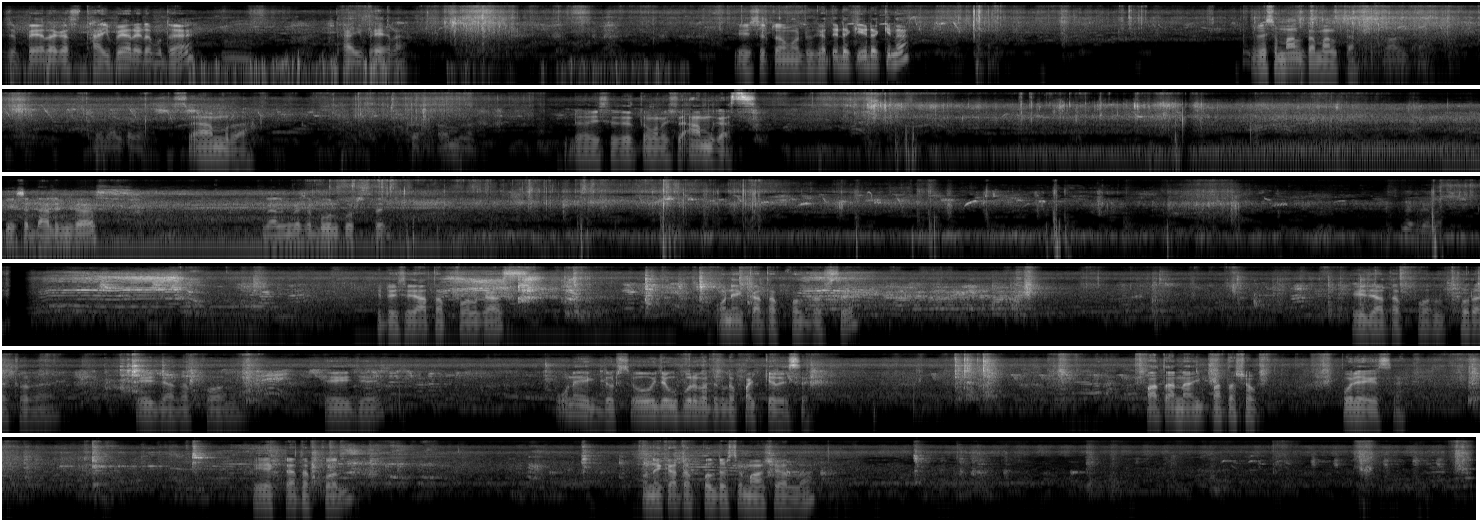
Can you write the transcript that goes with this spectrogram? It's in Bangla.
যে পেয়ারা গাছ থাই পেয়ারা এটা বোধ হ্যাঁ? থাই পেয়ারা। এসে টমেটো গাছ এটা কি এটা কি না? এটা হচ্ছে মালটা মালটা। আমরা আমরা এটা হচ্ছে তোমার হচ্ছে আম গাছ। এই হচ্ছে ডালিম গাছ। ডালিম গাছে বোল করছে। এটা হচ্ছে আতাপ ফল গাছ। অনেক আতাপ ফল ধরছে। এই যে ফল, থোড়ায় থোড়ায়। এই যে ফল, এই যে অনেক ধরছে। ওই যে উপরে কতগুলো পাইকে রয়েছে। পাতা নাই, পাতা সব পড়ে গেছে। এই একটা আতাপ ফল। অনেক আতাপ ফল ধরছে মাশা আল্লাহ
